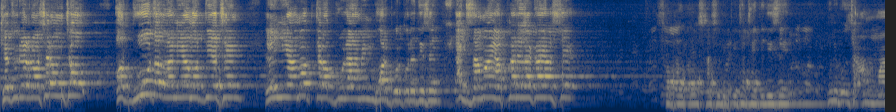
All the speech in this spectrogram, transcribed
খেজুরের রসের অঞ্চল অদ্ভুত আল্লাহ নিয়ামত দিয়েছেন। এই নিয়ামতকে রব্বুল আলামিন ভরপুর করে দিয়েছেন। এক জামাই আপনার এলাকায় আসে, সকালবেলা শাশুড়ি পিঠা খাইতে দিয়েছে। উনি বলছে, আম্মা,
